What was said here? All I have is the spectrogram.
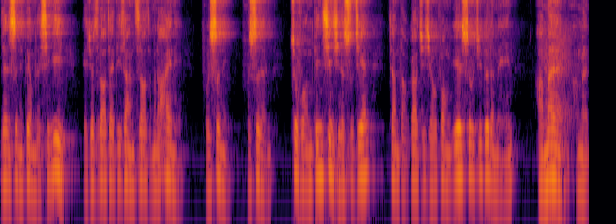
认识你对我们的心意，也就知道在地上知道怎么来爱你、服侍你、服侍人。祝福我们听信息的时间，这样祷告祈求，奉耶稣基督的名，阿门，阿门。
